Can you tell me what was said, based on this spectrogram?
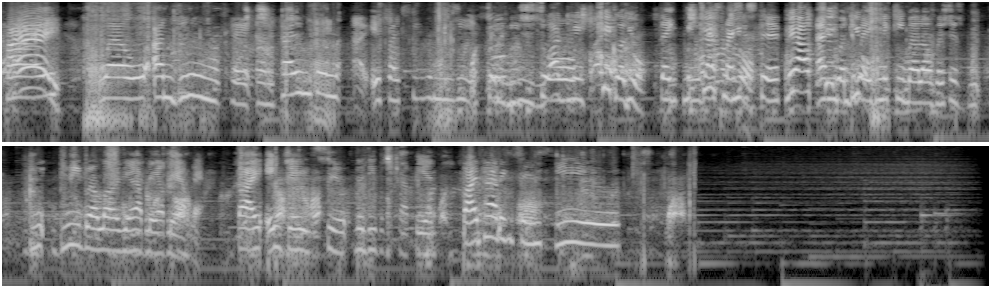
Hi. Well, I'm doing okay. And Paddington, uh, if I see the movie, it's gonna be so me kick good. you. Thank me. That's my you. sister. Me, I And kick we're you? doing Nikki Bella versus Brie Bella. yeah, blah blah blah. By AJ, the Divas champion. Bye, Paddington. See you.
